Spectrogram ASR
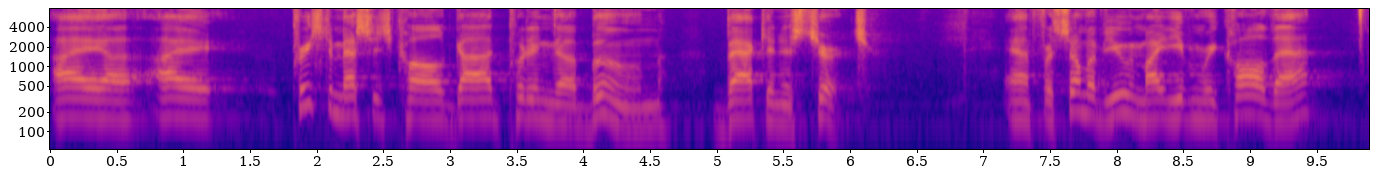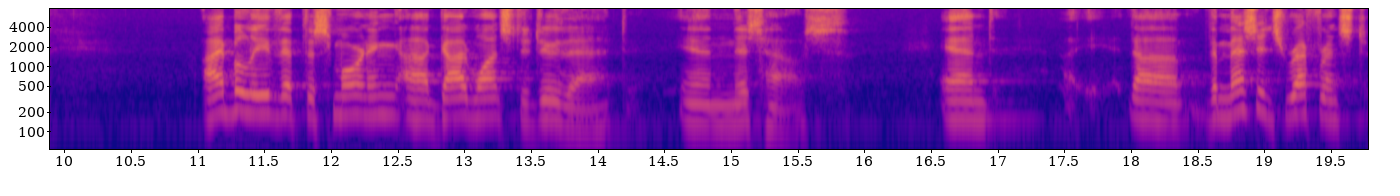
I, uh, I preached a message called God Putting the Boom Back in His Church. And for some of you, you might even recall that. I believe that this morning uh, God wants to do that in this house. And uh, the message referenced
